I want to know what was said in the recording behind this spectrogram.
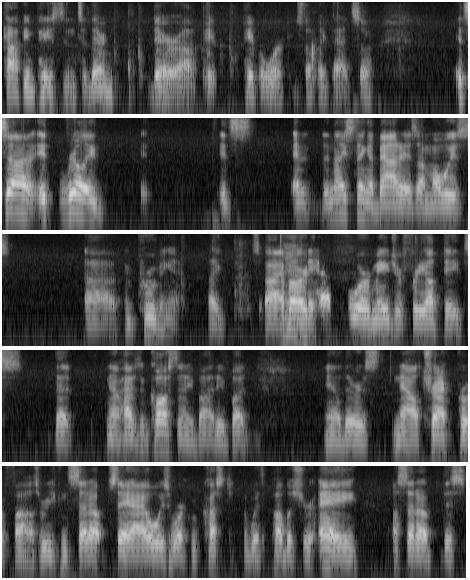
copy and paste it into their their uh, paper, paperwork and stuff like that so it's uh it really it, it's and the nice thing about it is i'm always uh, improving it. Like so i've Yeah. already had four major free updates that you know hasn't cost anybody but you know there's now track profiles where you can set up say i always work with custom with publisher a i'll set up this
